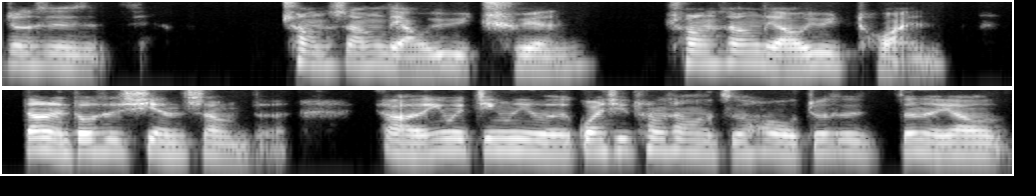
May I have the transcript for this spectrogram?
就是创伤疗愈圈、创伤疗愈团，当然都是线上的。呃，因为经历了关系创伤了之后，就是真的要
